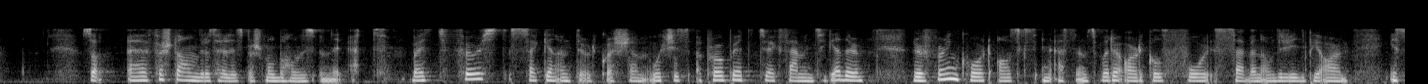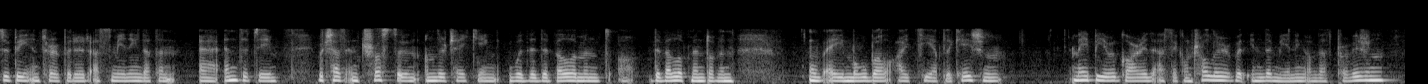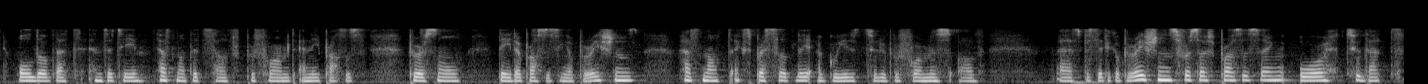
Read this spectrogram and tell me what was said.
Så, uh, Første, andre og tredje spørsmål behandles under ett. But first, second, and third question, which is appropriate to examine together, the referring court asks in essence whether Article 4.7 of the GDPR is to be interpreted as meaning that an uh, entity which has entrusted an undertaking with the development of, development of an of a mobile IT application may be regarded as a controller within the meaning of that provision, although that entity has not itself performed any process personal data processing operations, has not expressly agreed to the performance of uh, specific operations for such processing, or to that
